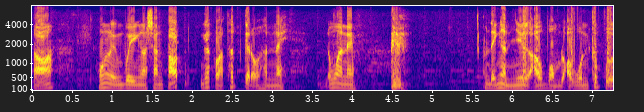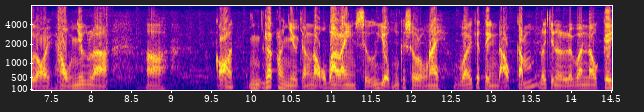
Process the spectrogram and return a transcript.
Đó huấn luyện viên Santos rất là thích cái đội hình này đúng không anh em. Điển hình như ở vòng loại World Cup vừa rồi hầu như là à, có rất là nhiều trận đấu Ba Lan sử dụng cái sơ đồ này với cái tiền đạo cấm đó chính là Lewandowski.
